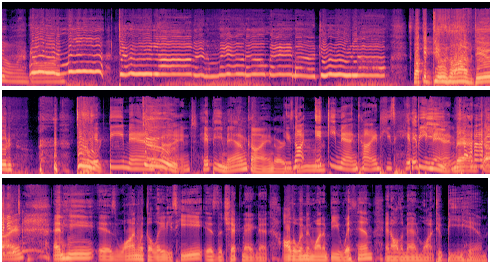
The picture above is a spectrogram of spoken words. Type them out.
Oh my god. Fucking dude love, dude. dude. Hippie Dude. mankind. Hippie mankind or He's not dude icky mankind. He's hippie, hippie mankind. And he is one with the ladies. He is the chick magnet. All the women want to be with him, and all the men want to be him.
